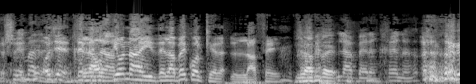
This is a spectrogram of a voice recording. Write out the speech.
Yo soy más Oye, de la opción A y de la B cualquiera, la C. la berenjena.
